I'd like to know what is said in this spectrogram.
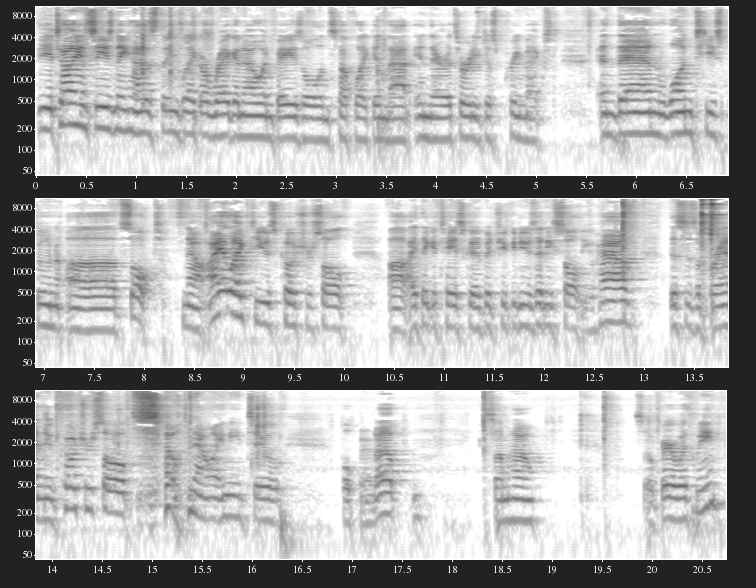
The Italian seasoning has things like oregano and basil and stuff like in that in there. It's already just pre-mixed. And then one teaspoon of salt. Now, I like to use kosher salt. Uh, I think it tastes good, but you can use any salt you have. This is a brand new kosher salt, so now I need to open it up somehow. So bear with me.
